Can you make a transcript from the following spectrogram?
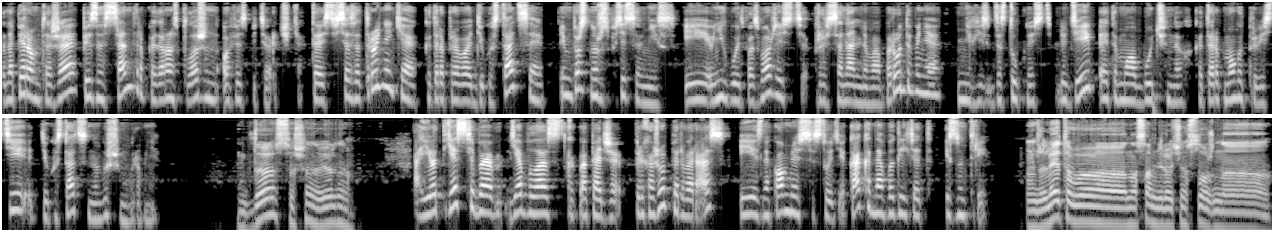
на первом этаже бизнес-центра, в котором расположен офис пятерочки. То есть все сотрудники, которые проводят дегустации, им просто нужно спуститься вниз. И у них будет возможность профессионального оборудования, у них есть доступность людей этому обученных, которые могут провести дегустацию на высшем уровне. Да, совершенно верно. А вот если бы я была, как, опять же, прихожу первый раз и знакомлюсь со студией, как она выглядит изнутри? Для этого, на самом деле, очень сложно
